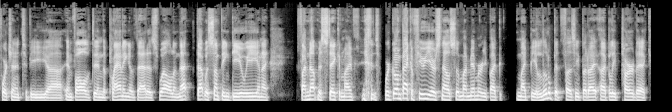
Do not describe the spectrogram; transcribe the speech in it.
fortunate to be uh, involved in the planning of that as well, and that that was something DOE and I, if I'm not mistaken, my we're going back a few years now, so my memory might be, might be a little bit fuzzy, but I, I believe TARDEC,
